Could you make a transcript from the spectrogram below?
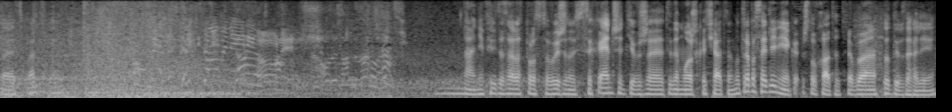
Заяць мертвий. А, Нефріти зараз просто виженуть з цих еншентів, вже ти не можеш качати. Ну треба сайдлінії штовхати, треба туди взагалі.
